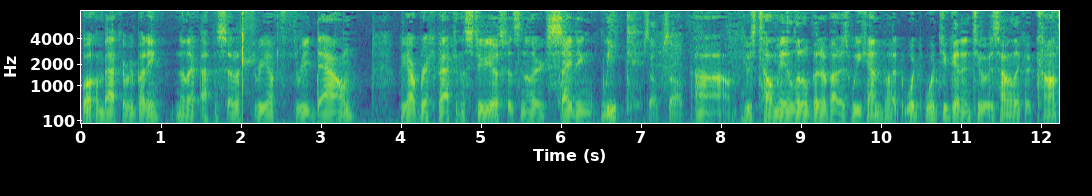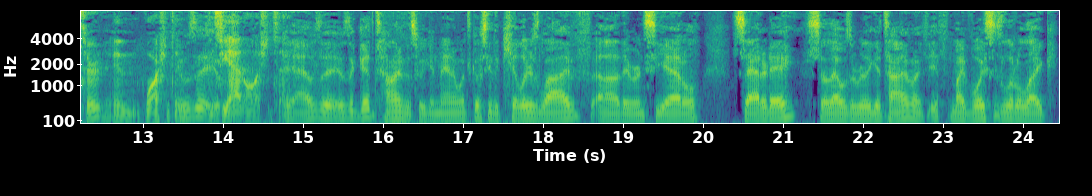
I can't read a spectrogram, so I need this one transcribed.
Welcome back, everybody. Another episode of Three Up, Three Down. We got Rick back in the studio, so it's another exciting week. What's up, what's up? Um, he was telling me a little bit about his weekend, but what what you get into? It sounded like a concert in Washington, It was a- in it- Seattle, I should say. Yeah, it was a it was a good time this weekend, man. I went to go see the Killers live. Uh, they were in Seattle Saturday, so that was a really good time. If, if my voice is a little like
